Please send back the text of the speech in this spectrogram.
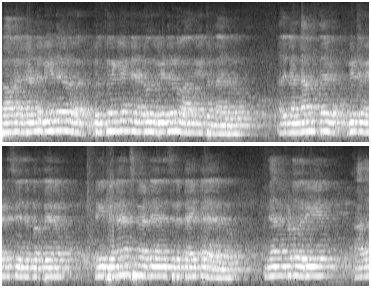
ഫാവർ രണ്ട് വീടുകൾ വിൽപ്പനയ്ക്ക് വേണ്ടി രണ്ട് മൂന്ന് വീടുകൾ വാങ്ങിയിട്ടുണ്ടായിരുന്നു. അത് രണ്ടാമത്തെ വീട് മേടിച്ച് കഴിഞ്ഞപ്പോഴത്തേനും എനിക്ക് ഫിനാൻസിനായിട്ട് ഞാൻ ഇച്ചിരി ടൈറ്റായിരുന്നു ഞാൻ ഇവിടെ വരികയും അത്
